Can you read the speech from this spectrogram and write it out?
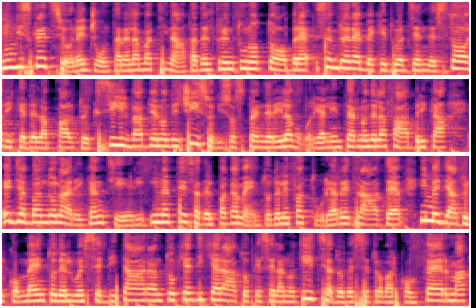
L'indiscrezione è giunta nella mattinata del 31 ottobre. Sembrerebbe che due aziende storiche dell'appalto ex Silva abbiano deciso di sospendere i lavori all'interno della fabbrica e di abbandonare i cantieri in attesa del pagamento delle fatture arretrate. Immediato il commento dell'USB Taranto che ha dichiarato che se la notizia dovesse trovare conferma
